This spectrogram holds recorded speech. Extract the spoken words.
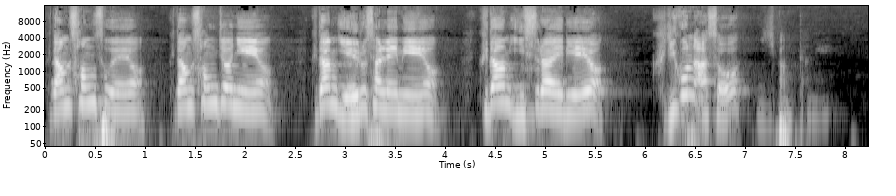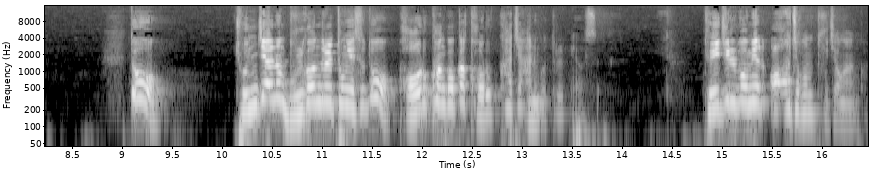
그 다음 성소예요. 그 다음 성전이에요. 그 다음 예루살렘이에요. 그 다음 이스라엘이에요. 그리고 나서 이방 땅이에요. 또 존재하는 물건들을 통해서도 거룩한 것과 거룩하지 않은 것들을 배웠어요. 돼지를 보면 어 저건 부정한 것.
